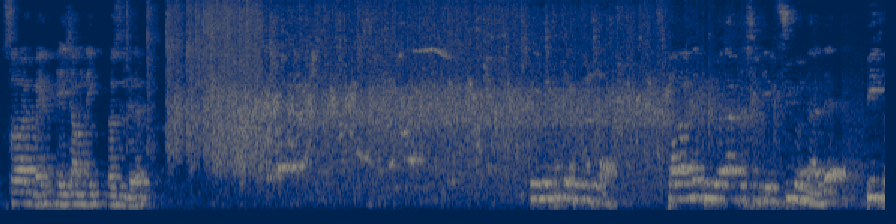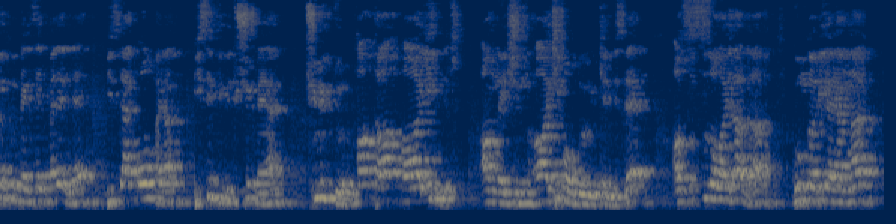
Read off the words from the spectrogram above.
kusura bakmayın heyecanlıyım, özür dilerim. Kıymetli katılımcılar, karanlık bir dönem geçirdiğimiz şu günlerde bir takım benzetmelerle bizden olmayan, bizim gibi düşünmeyen, çürüktür, hatta haindir anlayışının hakim olduğu ülkemizde asılsız olaylarla bunları yayanlar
